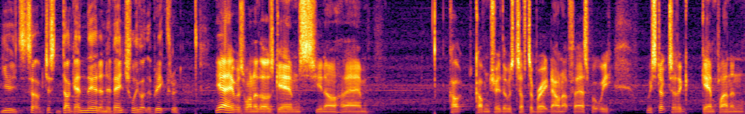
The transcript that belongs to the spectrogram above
you sort of just dug in there and eventually got the breakthrough. Yeah, it was one of those games, you know. Um, Co- Coventry, there was tough to break down at first, but we, we stuck to the game plan and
